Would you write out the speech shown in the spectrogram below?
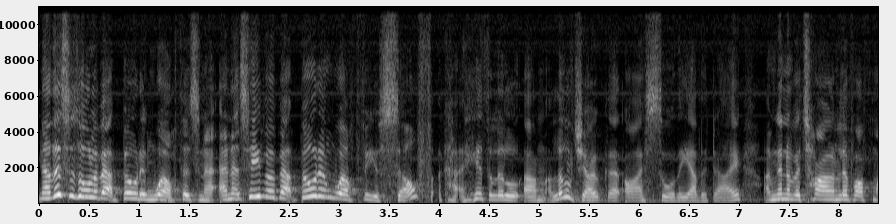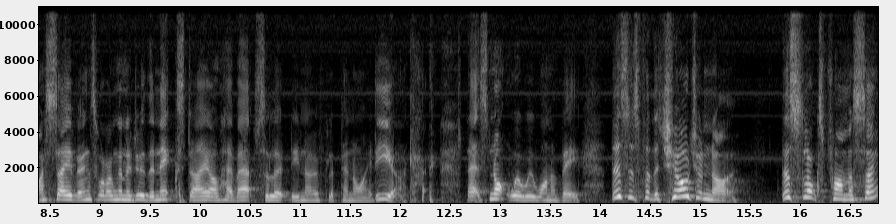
Now, this is all about building wealth, isn't it? And it's either about building wealth for yourself. Okay, here's a little, um, a little joke that I saw the other day. I'm going to retire and live off my savings. What I'm going to do the next day, I'll have absolutely no flipping idea. Okay, that's not where we want to be. This is for the children, no. This looks promising.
